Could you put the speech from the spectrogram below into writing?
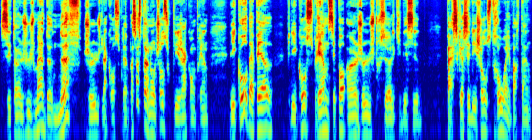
C'est un jugement de neuf juges de la Cour suprême. Parce que ça, c'est une autre chose pour que les gens comprennent. Les cours d'appel puis les cours suprêmes, c'est pas un juge tout seul qui décide. Parce que c'est des choses trop importantes.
